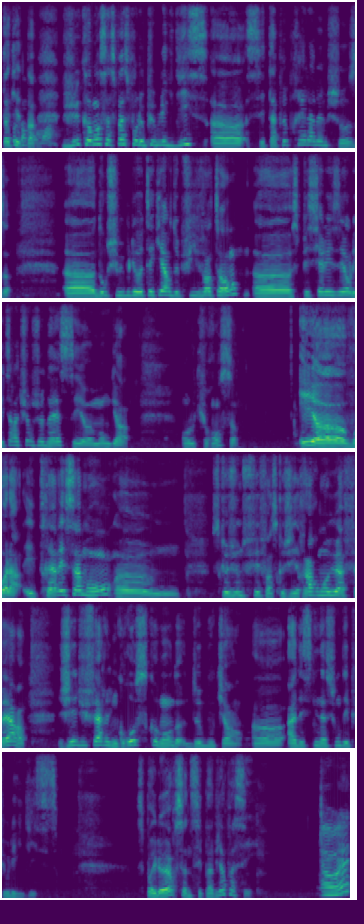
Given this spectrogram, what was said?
T'inquiète pas. Vu comment ça se passe pour le public 10, euh, c'est à peu près la même chose. Euh, donc je suis bibliothécaire depuis 20 ans, euh, spécialisé en littérature jeunesse et euh, manga, en l'occurrence. Et euh, voilà. Et très récemment, euh, ce que je ne fais, enfin ce que j'ai rarement eu à faire, j'ai dû faire une grosse commande de bouquins à destination des publics 10. Spoiler, ça ne s'est pas bien passé. Ah ouais?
